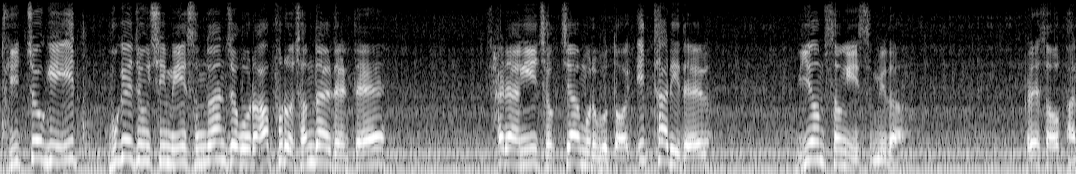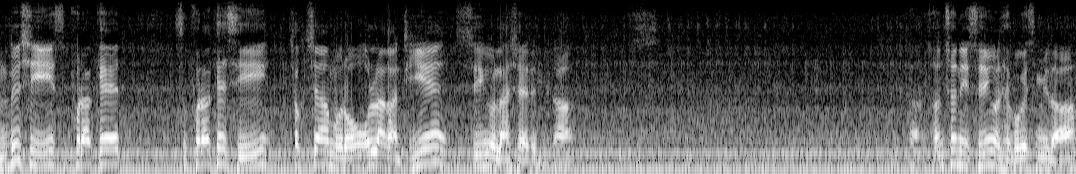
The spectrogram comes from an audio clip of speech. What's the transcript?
뒤쪽이 이 무게중심이 순간적으로 앞으로 전달될 때 차량이 적재함으로부터 이탈이 될 위험성이 있습니다. 그래서 반드시 스프라켓, 스프라켓이 적재함으로 올라간 뒤에 스윙을 하셔야 됩니다. 자, 천천히 스윙을 해보겠습니다.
